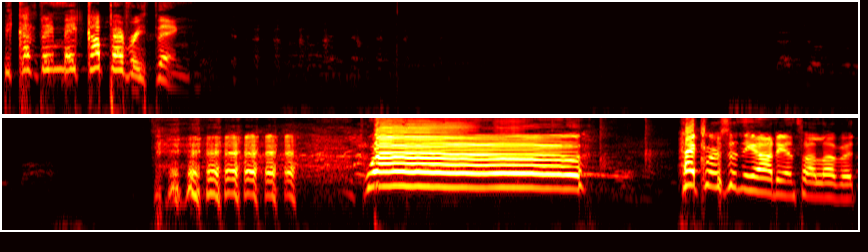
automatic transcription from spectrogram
Because they make up everything. Whoa! Hecklers in the audience, I love it.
